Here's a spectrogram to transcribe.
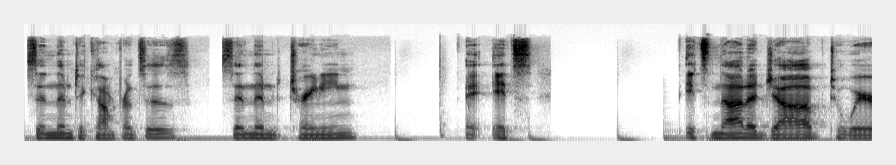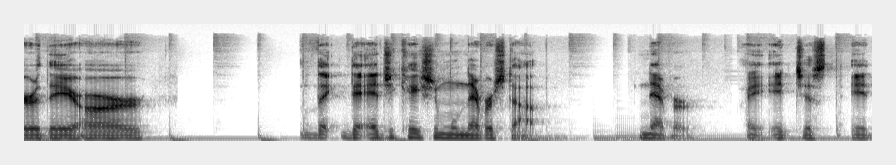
Send them to conferences, send them to training. It's it's not a job to where they are the, the education will never stop. Never. It just it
